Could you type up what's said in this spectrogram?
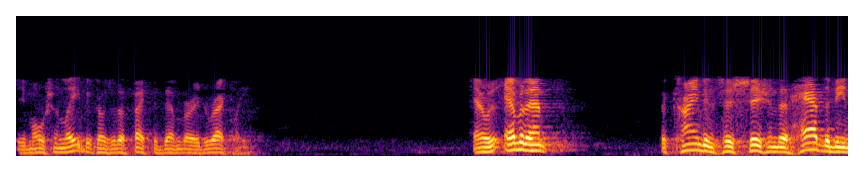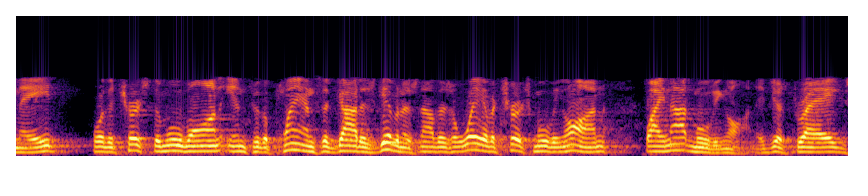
emotionally because it affected them very directly. And it was evident the kind of decision that had to be made for the church to move on into the plans that God has given us. Now, there's a way of a church moving on by not moving on. It just drags,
